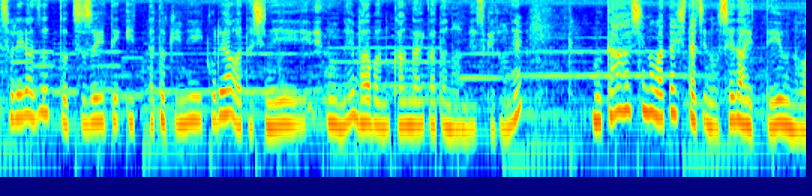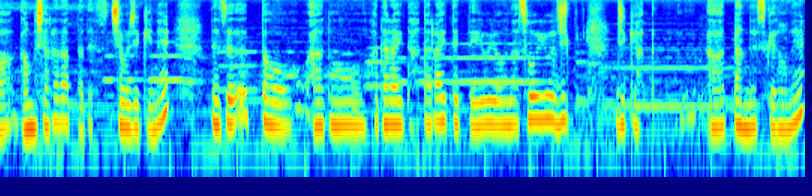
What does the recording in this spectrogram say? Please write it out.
それがずっと続いていった時にこれは私のねばあばの考え方なんですけどね。昔の私たちの世代っていうのはがむしゃらだったです。正直ね。でずっとあの働いて働いてっていうようなそういう時期があったんですけどね。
